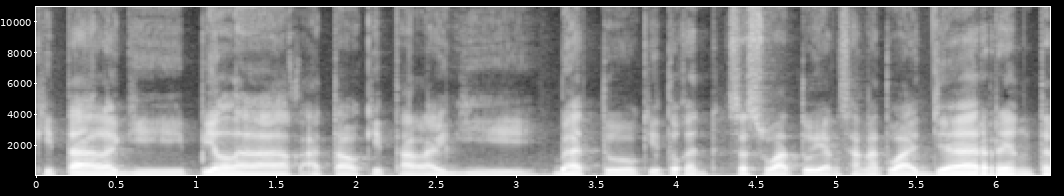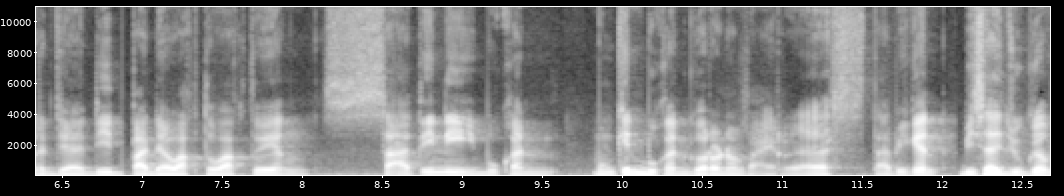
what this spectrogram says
kita lagi pilek atau kita lagi batuk itu kan sesuatu yang sangat wajar yang terjadi pada waktu-waktu yang saat ini bukan mungkin bukan coronavirus, tapi kan bisa juga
